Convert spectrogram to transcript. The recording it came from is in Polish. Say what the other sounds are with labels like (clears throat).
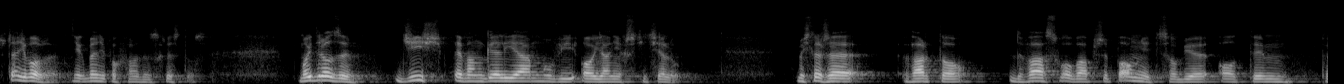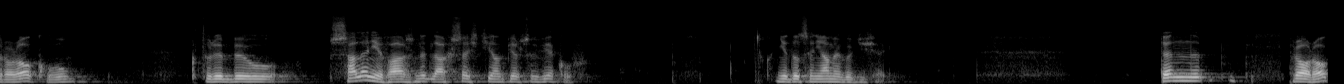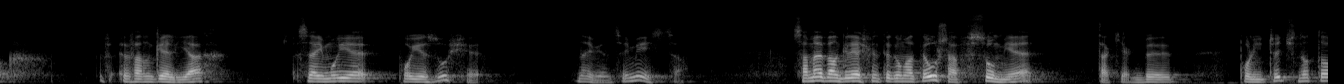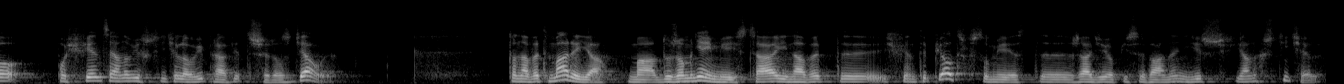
Szczęść Boże, niech będzie pochwalony Jezus Chrystus. Moi drodzy, dziś Ewangelia mówi o Janie Chrzcicielu. Myślę, że warto dwa słowa przypomnieć sobie o tym proroku, który był szalenie ważny dla chrześcijan pierwszych wieków. Nie doceniamy go dzisiaj. Ten prorok w Ewangeliach zajmuje po Jezusie najwięcej miejsca. Sama Ewangelia Świętego Mateusza w sumie, tak jakby policzyć, no to poświęca Janowi Chrzcicielowi prawie trzy rozdziały. To nawet Maryja ma dużo mniej miejsca i nawet y, święty Piotr w sumie jest y, rzadziej opisywany niż Jan Chrzciciel.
